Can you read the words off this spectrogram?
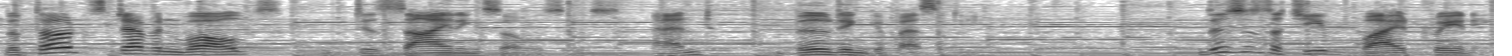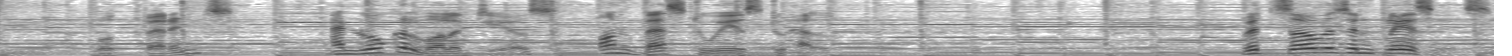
The third step involves designing services and building capacity. This is achieved by training both parents and local volunteers on best ways to help. With service in places,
